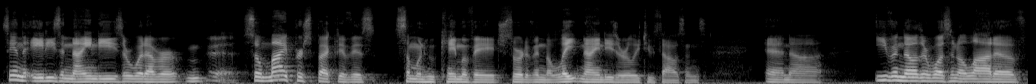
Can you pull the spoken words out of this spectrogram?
say in the 80s and 90s or whatever. Yeah. So my perspective is someone who came of age sort of in the late 90s, early 2000s, and. uh even though there wasn't a lot of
